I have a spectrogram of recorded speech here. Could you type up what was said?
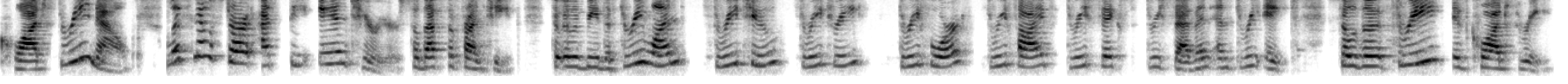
Quad three now. Let's now start at the anterior. So that's the front teeth. So it would be the three one, three two, three three, three four, three five, three six, three seven, and three eight. So the three is quad three.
